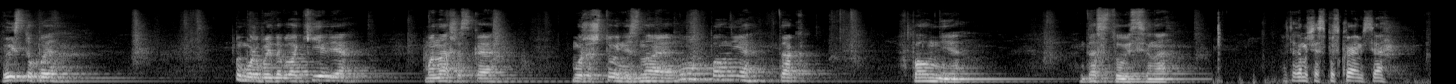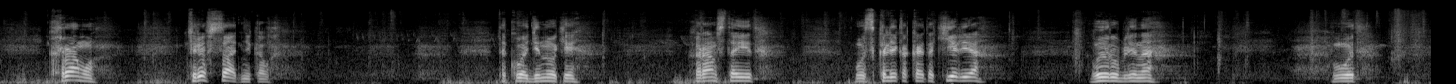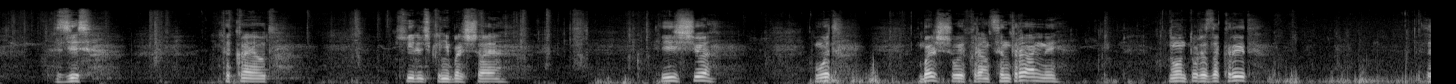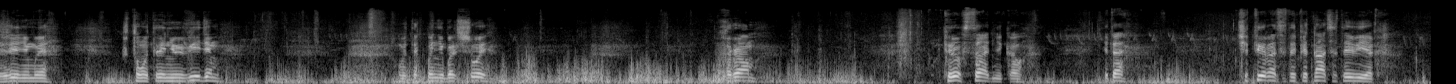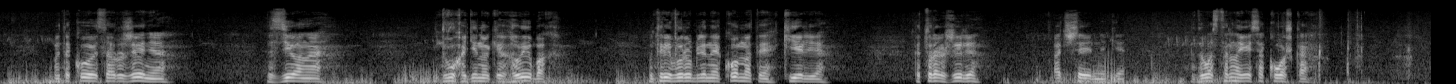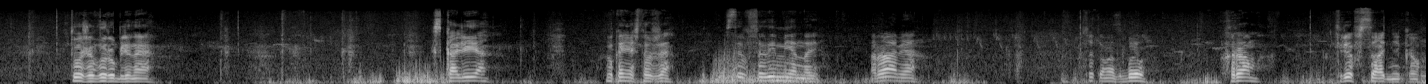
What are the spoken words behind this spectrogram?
выступы. Ну, может быть, это была келья монашеская. Может, что, не знаю. Ну, вполне так, вполне достойственно. Вот это мы сейчас спускаемся к храму трех всадников такой одинокий храм стоит. Вот в скале какая-то келья вырублена. Вот здесь такая вот килечка небольшая. И еще вот большой храм центральный, но он тоже закрыт. К сожалению, мы что внутри не увидим. Вот такой небольшой храм трех всадников. Это 14-15 век. Вот такое сооружение сделано в двух одиноких глыбах. Внутри вырубленные комнаты, кельи, в которых жили отшельники. С другой стороны есть окошко. Тоже вырубленное в скале. Ну, конечно, уже в современной раме. Вот это у нас был храм трех всадников.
